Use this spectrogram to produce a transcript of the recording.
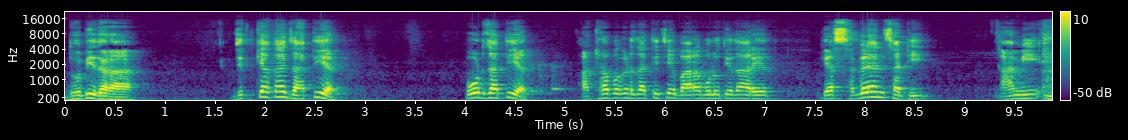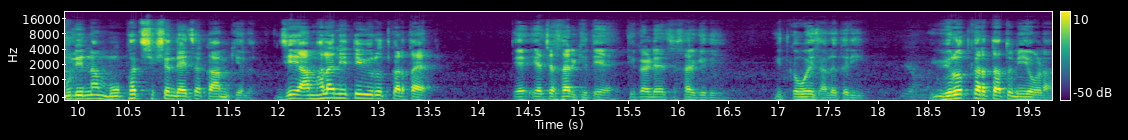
धोबीधरा जितक्या काय जाती आहेत पोट जाती आहेत अठरा पगड जातीचे बारा बलुतेदार आहेत या सगळ्यांसाठी आम्ही मुलींना मोफत शिक्षण द्यायचं काम केलं. जे आम्हाला नेते विरोध करतायत ते याच्यासारखे ते तिकडे याच्यासारखे ते इतकं वय झालं तरी. विरोध करता तुम्ही एवढा.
